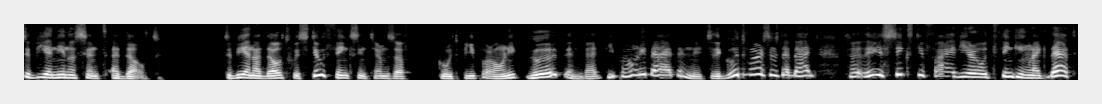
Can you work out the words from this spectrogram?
to be an innocent adult, to be an adult who still thinks in terms of good people are only good and bad people are only bad, and it's the good versus the bad. So the 65 year old thinking like that,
